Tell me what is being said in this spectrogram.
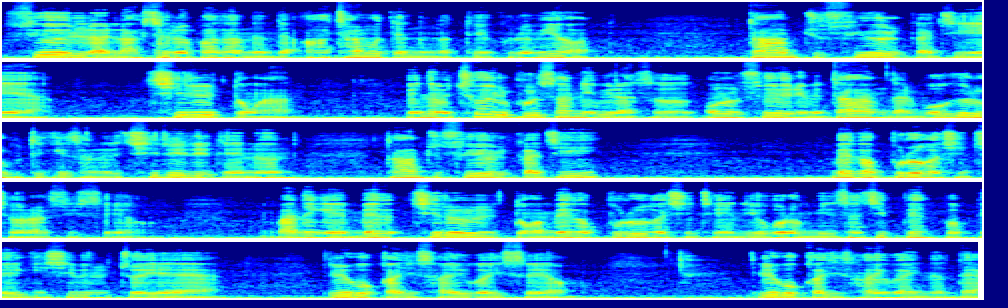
수요일 날 낙찰을 받았는데 아 잘못됐는 것 같아요. 그러면 다음 주 수요일까지 7일 동안 왜냐면 초일 불산입이라서 오늘 수요일이면 다음 날 목요일부터 계산해서 7일이 되는 다음 주 수요일까지 매각 불허가 신청을 할 수 있어요. 만약에 매, 7월 동안 매각 불허가 신청했는데 요거는 민사집행법 121조에 7가지 사유가 있어요. 7가지 사유가 있는데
